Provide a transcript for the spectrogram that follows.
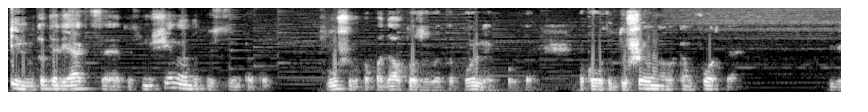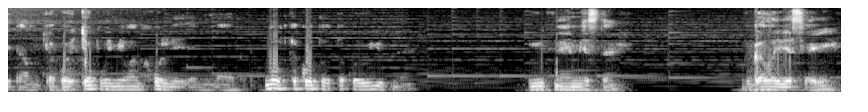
и вот эта реакция, то есть мужчина, допустим, слушал, попадал тоже в это поле какого-то душевного комфорта или там какой теплой меланхолии, я не знаю. Ну, вот какое-то вот такое уютное, уютное место в голове своей.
